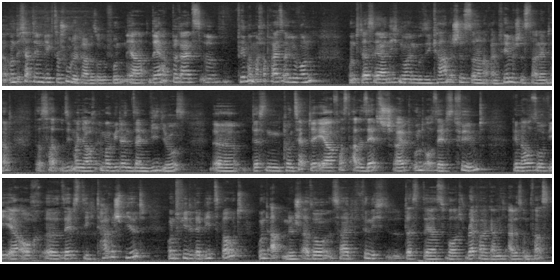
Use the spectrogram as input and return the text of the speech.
Und ich habe den Weg zur Schule gerade so gefunden. Ja, der hat bereits äh, Filmemacherpreise gewonnen. Und dass er nicht nur ein musikalisches, sondern auch ein filmisches Talent hat, das hat, sieht man ja auch immer wieder in seinen Videos, äh, dessen Konzepte er fast alle selbst schreibt und auch selbst filmt. Genauso wie er auch äh, selbst die Gitarre spielt und viele der Beats baut und abmischt. Also deshalb finde ich, dass das Wort Rapper gar nicht alles umfasst.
